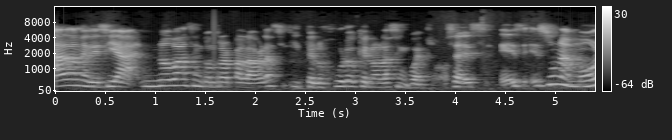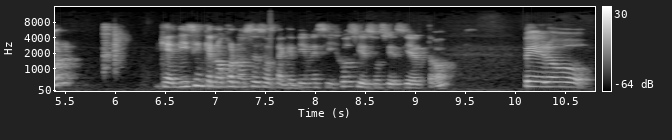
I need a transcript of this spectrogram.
Ada me decía, no vas a encontrar palabras y te lo juro que no las encuentro. O sea, es, es, es un amor que dicen que no conoces hasta que tienes hijos y eso sí es cierto, pero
